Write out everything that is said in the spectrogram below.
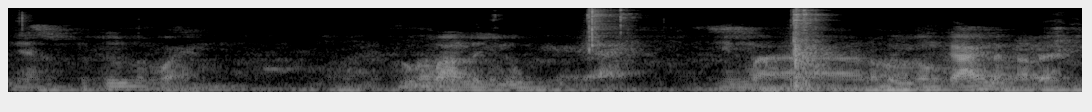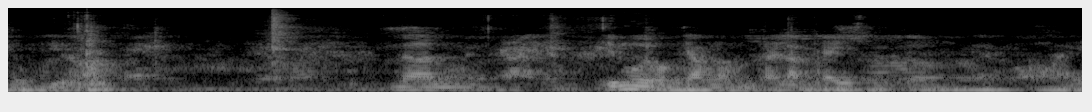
Nha kích thước nó khoảng đúng ba ly luôn nhưng mà nó bị con cái là nó để dụng dữ nên 90 phần trăm là mình phải làm cây cho con này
